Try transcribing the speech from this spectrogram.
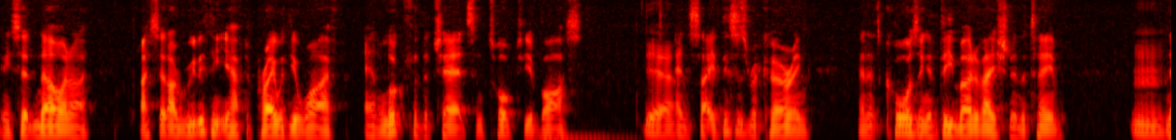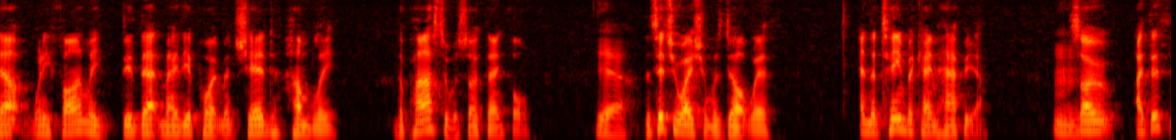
And he said, No. And I, I said, I really think you have to pray with your wife and look for the chance and talk to your boss. Yeah. And say, This is recurring and it's causing a demotivation in the team. Mm. Now, when he finally did that, made the appointment, shared humbly, the pastor was so thankful. Yeah. The situation was dealt with and the team became happier. Mm. So I, th-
